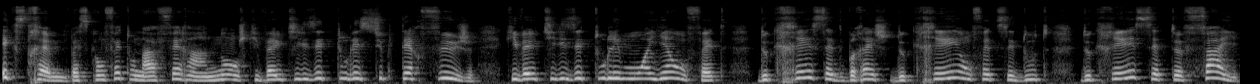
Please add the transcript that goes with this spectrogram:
extrême, parce qu'en fait, on a affaire à un ange qui va utiliser tous les subterfuges, qui va utiliser tous les moyens, en fait, de créer cette brèche, de créer, en fait, ces doutes, de créer cette faille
